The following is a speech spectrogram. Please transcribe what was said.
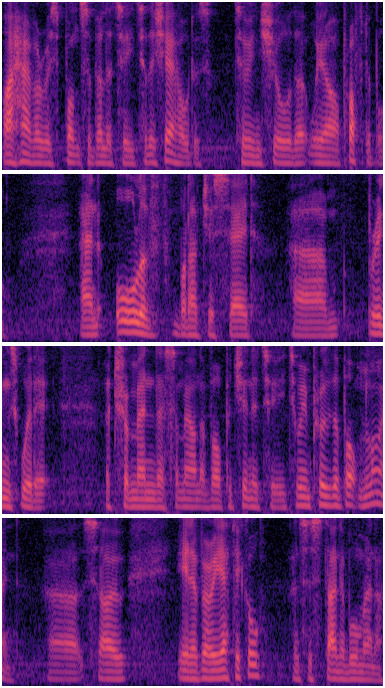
I have a responsibility to the shareholders to ensure that we are profitable. And all of what I've just said um, brings with it a tremendous amount of opportunity to improve the bottom line. Uh, so in a very ethical and sustainable manner.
